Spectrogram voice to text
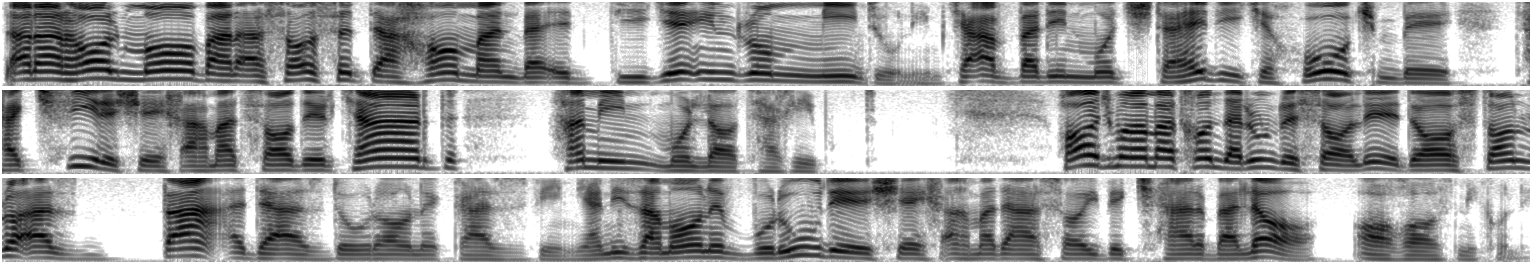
در هر حال ما بر اساس دهها منبع دیگه این رو می‌دونیم که اولین مجتهدی که حکم به تکفیر شیخ احمد صادر کرد همین ملاتقی بود. حاج محمد خان در اون رساله داستان را از بعد از دوران قزوین یعنی زمان ورود شیخ احمد عصایی به کربلا آغاز می‌کنه.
